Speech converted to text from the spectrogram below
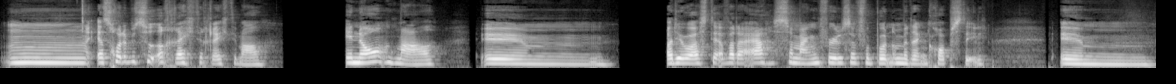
Mm, jeg tror, det betyder rigtig, rigtig meget. Enormt meget. Øhm, og det er jo også derfor, der er så mange følelser forbundet med den kropsdel. Øhm,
